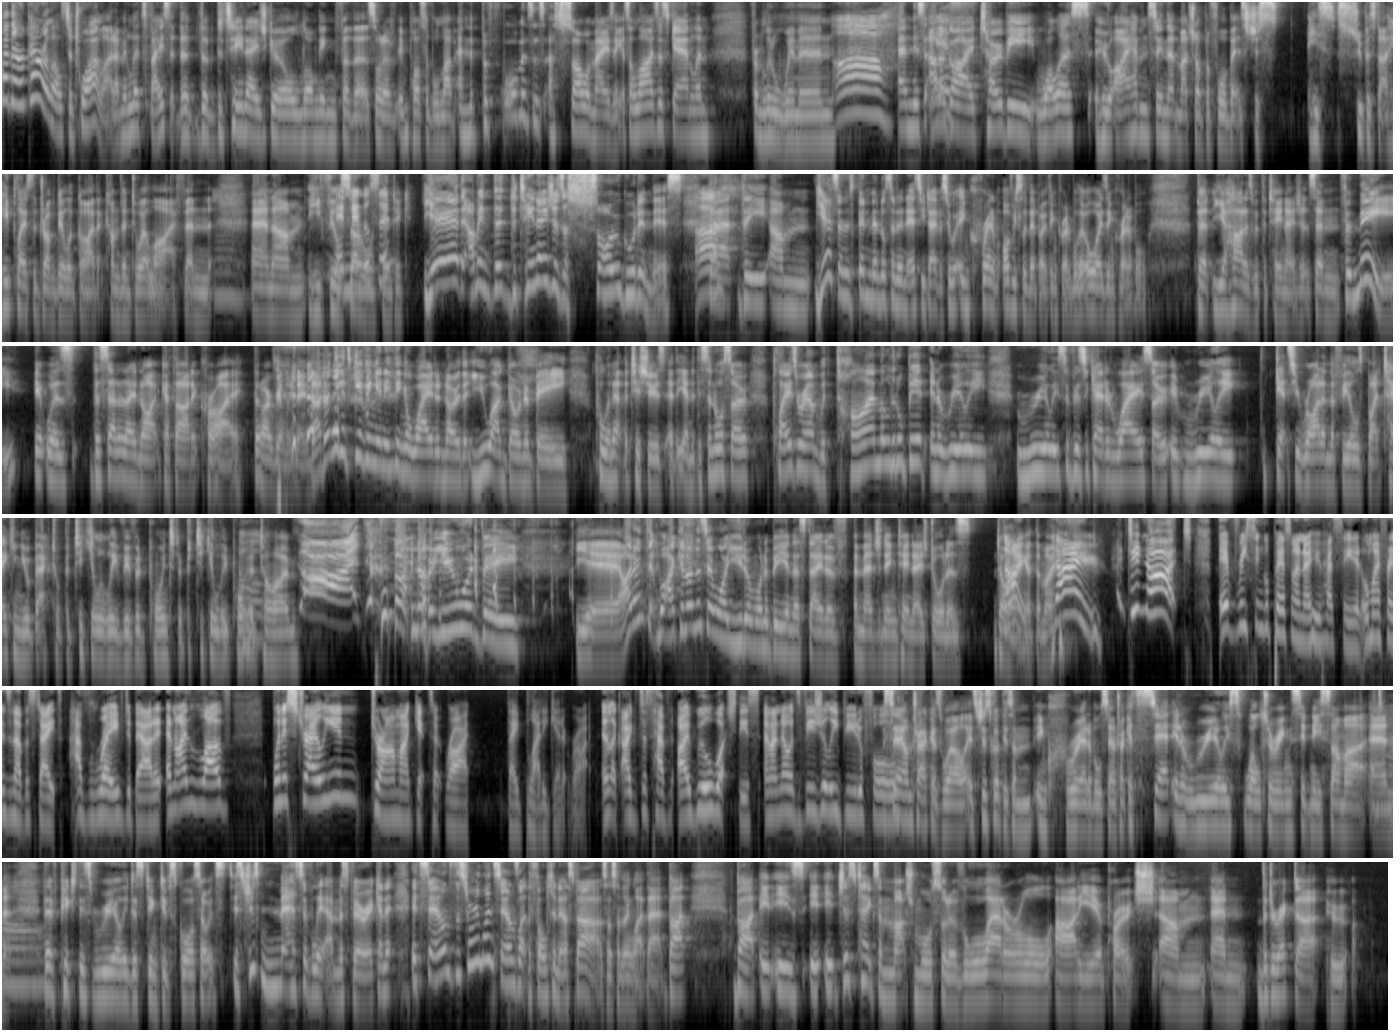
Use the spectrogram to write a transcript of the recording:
like there are parallels to Twilight. I mean, let's face it, the, the the teenage girl longing for the sort of impossible love, and the performances are so amazing. It's Eliza Scanlen from Little Women, and this other guy, Toby Wallace, who I haven't seen that much of before, but it's just he's superstar. He plays the drug dealer guy that comes into her life, and and um, he feels Ben so Mendelsohn? authentic. Yeah, I mean the, the teenagers are so good in this that the um yes, and it's Ben Mendelsohn and Essie Davis who are incredible. Obviously, they're both incredible. They're always incredible, but your heart is with the teenagers. And for me, it was the Saturday night cathartic cry that I really needed. I don't think it's giving anything away to know that you are going to be pulling out the tissues at the end of this, and also plays around with time a little bit in a really, really sophisticated way. So it really gets you right in the feels by taking you back to a particularly vivid point at a particularly pointed oh, time. God. I know you would be. Yeah, I don't think. Well, I can understand why you don't want to be in a state of imagining teenage daughters dying at the moment. No, I do not. Every single person I know who has seen it, all my friends in other states have raved about it. And I love when Australian drama gets it right. They bloody get it right. And like, I just have, I will watch this and I know it's visually beautiful. Soundtrack as well. It's just got this um, incredible soundtrack. It's set in a really sweltering Sydney summer, and they've picked this really distinctive score. So it's it's just massively atmospheric, and it it sounds the storyline sounds like The Fault in Our Stars or something like that. But but it is it, it just takes a much more sort of lateral arty approach. Um, and the director who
